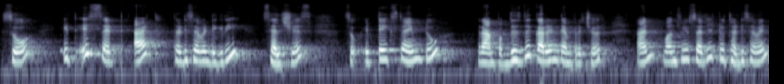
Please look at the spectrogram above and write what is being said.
So, it is set at 37 degree Celsius. So, it takes time to ramp up. This is the current temperature and once we set it to 37,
